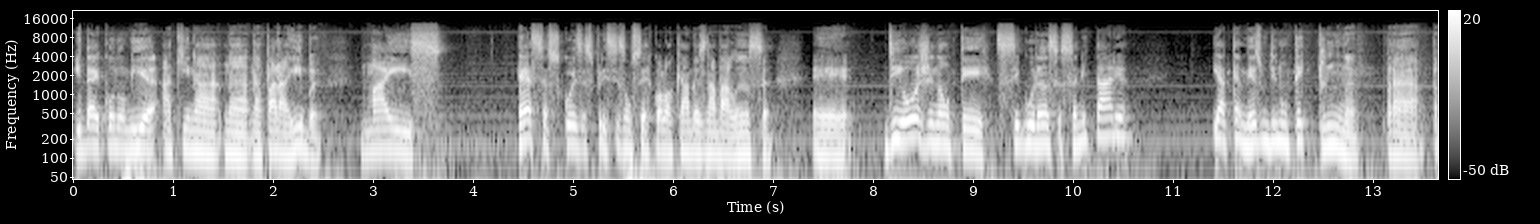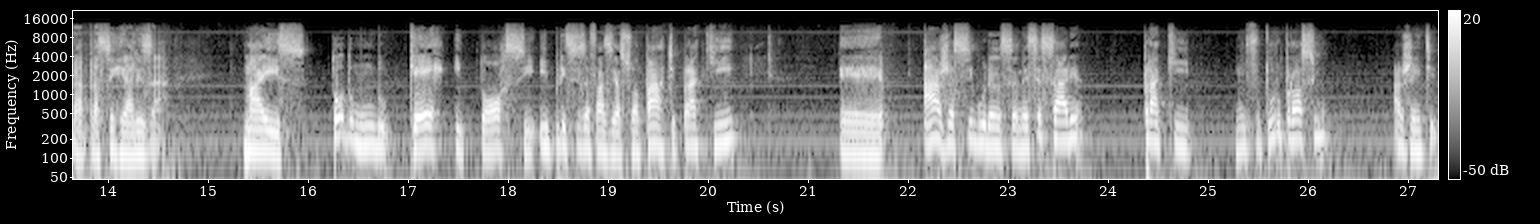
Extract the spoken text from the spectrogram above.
e da economia aqui na, na, na Paraíba, mas essas coisas precisam ser colocadas na balança. É, de hoje não ter segurança sanitária, e até mesmo de não ter clima para se realizar. Mas todo mundo quer e torce e precisa fazer a sua parte para que é, haja segurança necessária para que, num futuro próximo, a gente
